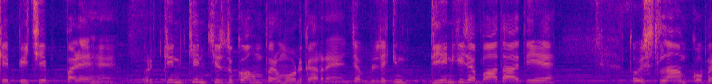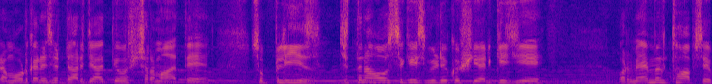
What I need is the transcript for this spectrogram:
के पीछे पड़े हैं और किन किन चीज़ों को हम प्रमोट कर रहे हैं। जब, लेकिन दीन की जब बात आती है तो इस्लाम को प्रमोट करने से डर जाते हैं और शर्माते हैं। सो प्लीज़ जितना हो सके इस वीडियो को शेयर कीजिए। और मैं मिलता हूँ आपसे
